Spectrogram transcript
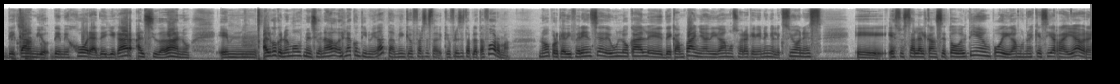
de cambio, de mejora, de llegar al ciudadano. Em, algo que no hemos mencionado es la continuidad también que ofrece esta, que ofrece esta plataforma, ¿no? Porque a diferencia de un local eh, de campaña, digamos, ahora que vienen elecciones, eh, eso está al alcance todo el tiempo, digamos, no es que cierra y abre.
